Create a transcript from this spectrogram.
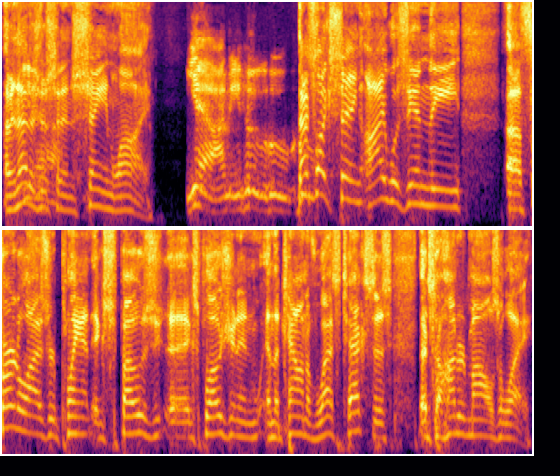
I mean, that yeah. is just an insane lie. Yeah, I mean, who, who, who? That's like saying I was in the uh, fertilizer plant expose, uh, explosion in, in the town of West Texas that's 100 miles away.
